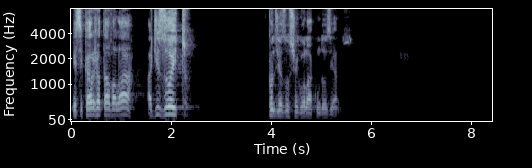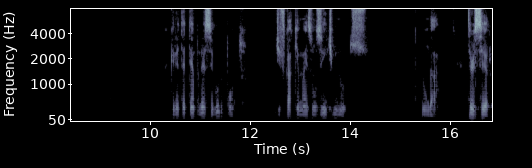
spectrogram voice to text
Esse cara já estava lá há 18. Quando Jesus chegou lá com 12 anos. Eu queria ter tempo nesse segundo ponto, de ficar aqui mais uns 20 minutos. Não dá. Terceiro,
